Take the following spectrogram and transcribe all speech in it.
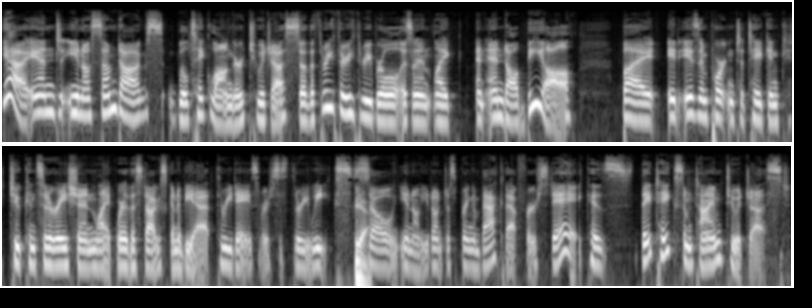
Yeah, and you know, some dogs will take longer to adjust. So the 333 rule isn't like an end all be all, but it is important to take into consideration like where this dog's going to be at 3 days versus 3 weeks. Yeah. So, you know, you don't just bring them back that first day cuz they take some time to adjust.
